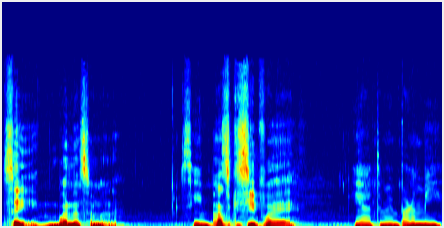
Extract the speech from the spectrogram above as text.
Sí, buena semana. Sí, Más que sí fue. ya también para mí.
